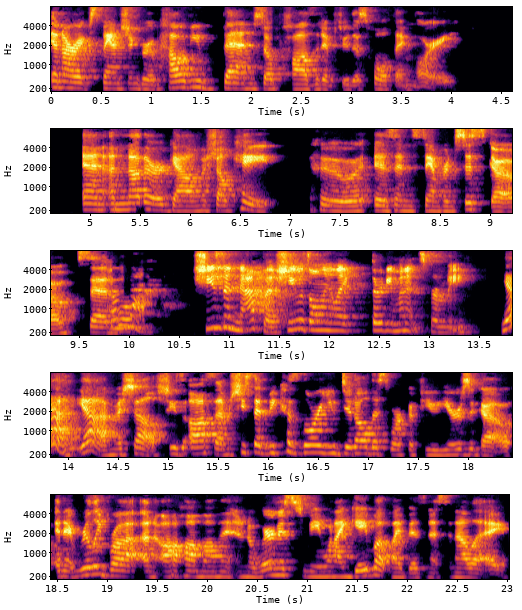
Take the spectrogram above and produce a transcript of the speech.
in our expansion group, how have you been so positive through this whole thing, Lori? And mm. another gal, Michelle Kate, who is in San Francisco, said, oh, Well, she's in Napa. She was only like 30 minutes from me. Yeah, yeah, Michelle. She's awesome. She said, Because Laura, you did all this work a few years ago. And it really brought an aha moment and awareness to me when I gave up my business in LA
